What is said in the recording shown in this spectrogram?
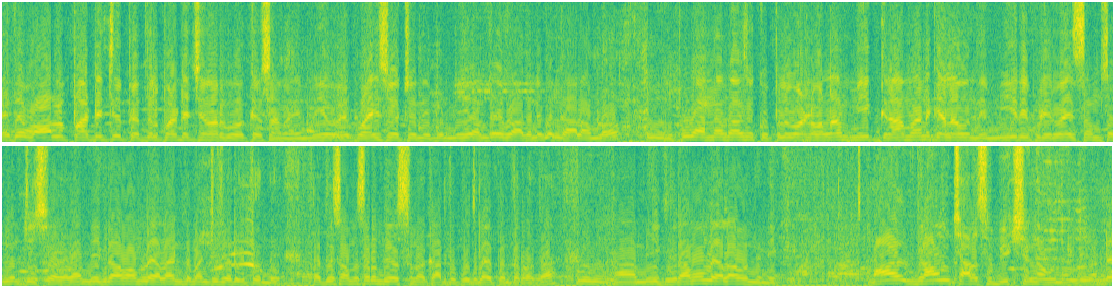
అయితే వాళ్ళు పాటించి పెద్దలు పాటించే వరకు ఓకే సమయం మీ వయసు వచ్చింది ఇప్పుడు మీ ఇప్పుడు ఆధునిక కాలంలో ఇప్పుడు అన్నదాసం కుప్పలు ఉండడం వల్ల మీ గ్రామానికి ఎలా ఉంది? మీరు ఇప్పుడు ఇరవై సంవత్సరాల నుంచి చూస్తున్నారు కదా మీ గ్రామంలో ఎలాంటి మంచి జరుగుతుంది? ప్రతి సంవత్సరం చేస్తున్నారు కార్తీక పూజలు అయిపోయిన తర్వాత. మీ గ్రామంలో ఎలా ఉంది మీకు? మా గ్రామం చాలా సుభిక్షంగా ఉందండి. అంటే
